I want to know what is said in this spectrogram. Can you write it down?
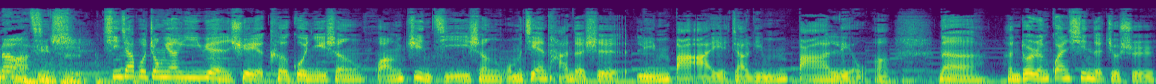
那件事，新加坡中央医院血液科顾问医生黄俊吉医生，我们今天谈的是淋巴癌，也叫淋巴瘤啊。那很多人关心的就是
